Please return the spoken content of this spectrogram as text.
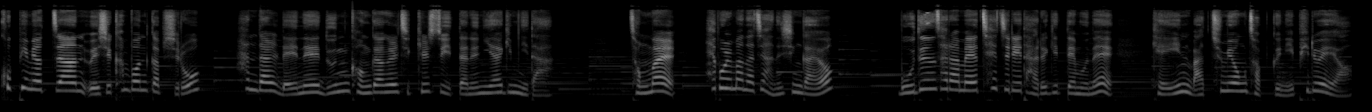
코피 몇 잔 외식 한 번 값으로 한 달 내내 눈 건강을 지킬 수 있다는 이야기입니다. 정말 해볼 만 하지 않으신가요? 모든 사람의 체질이 다르기 때문에 개인 맞춤형 접근이 필요해요.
